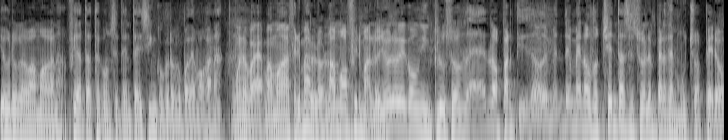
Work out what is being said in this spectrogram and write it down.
yo creo que lo vamos a ganar. Fíjate, hasta con 75 creo que podemos ganar. Bueno, pues vamos a firmarlo, ¿no? Vamos a firmarlo. Yo creo que con incluso eh, los partidos de, de menos de 80 se suelen perder muchos, pero,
